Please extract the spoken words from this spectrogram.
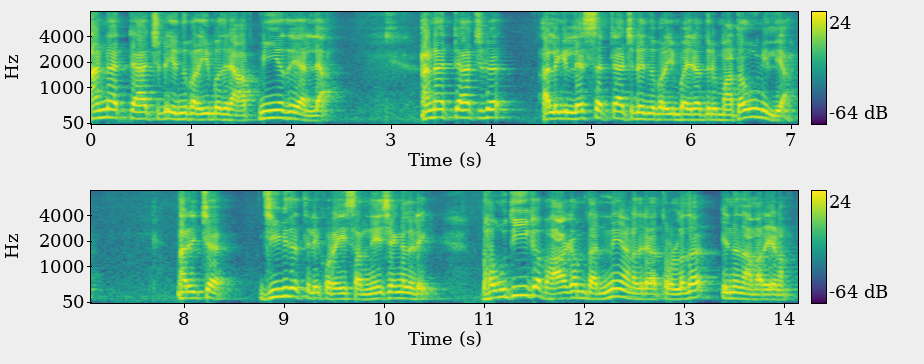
അൺഅറ്റാച്ച്ഡ് എന്ന് പറയുമ്പോൾ അതൊരു ആത്മീയതയല്ല. അൺഅറ്റാച്ച്ഡ് അല്ലെങ്കിൽ ലെസ് അറ്റാച്ച്ഡ് എന്ന് പറയുമ്പോൾ അതിനകത്തൊരു മതവുമില്ല. മറിച്ച് ജീവിതത്തിലെ കുറേ സന്ദേശങ്ങളുടെ ഭൗതിക ഭാഗം തന്നെയാണ് അതിനകത്തുള്ളത് എന്ന് നാം അറിയണം.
